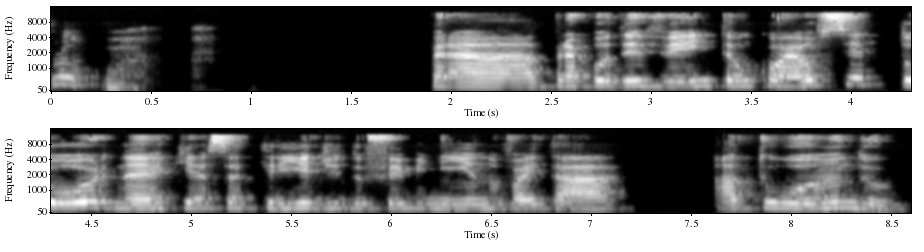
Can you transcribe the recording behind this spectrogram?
Ó, para para poder ver então qual é o setor, né, que essa tríade do feminino vai estar atuando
